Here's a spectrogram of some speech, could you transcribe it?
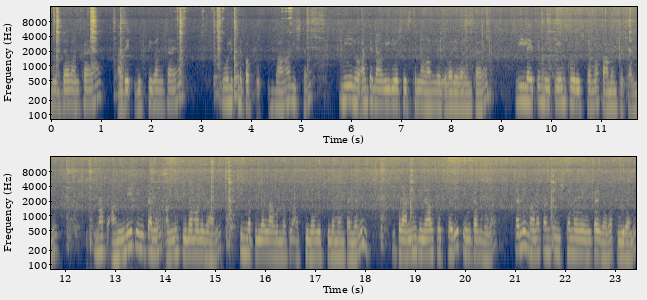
ముద్ద వంకాయ అదే గుత్తి వంకాయ ఓలిచిన పప్పు బాగా ఇష్టం. మీరు అంటే నా వీడియో చూస్తున్న వాళ్ళు ఎవరెవరు ఉంటారో వీలైతే మీకేం కూర ఇష్టమో కామెంట్ పెట్టండి. నాకు అన్నీ తింటాను అన్నీ తినమని కాదు చిన్నపిల్లల్లాగా ఉన్నప్పుడు అది తినం ఇది తినమంటాం కానీ ఇప్పుడు అన్నీ తినాల్సి వస్తుంది తింటాం కూడా. కానీ మనకంటూ ఇష్టమైనవి ఉంటాయి కదా కూరలు.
